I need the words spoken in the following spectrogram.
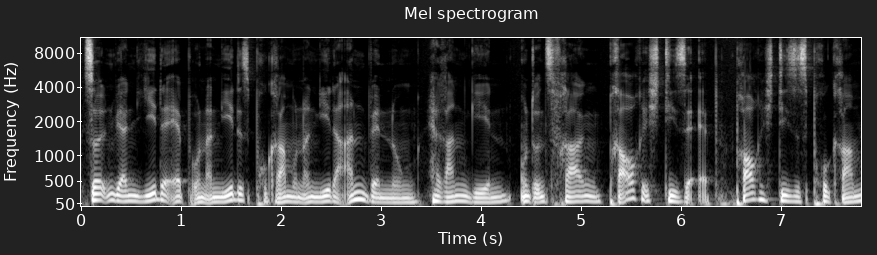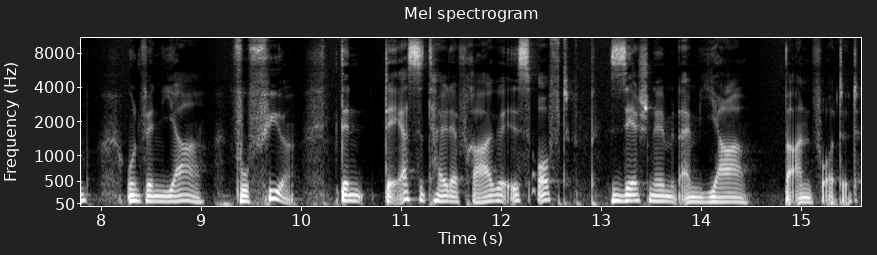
sollten wir an jede App und an jedes Programm und an jede Anwendung herangehen und uns fragen, brauche ich diese App? Brauche ich dieses Programm? Und wenn ja, wofür? Denn der erste Teil der Frage ist oft sehr schnell mit einem Ja beantwortet.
